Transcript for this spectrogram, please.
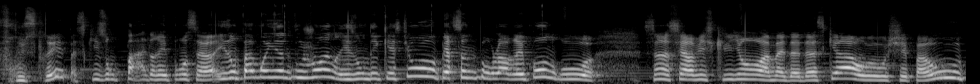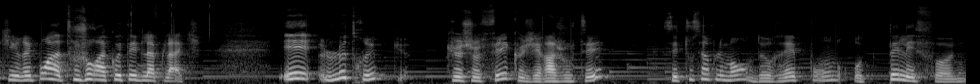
frustrés parce qu'ils n'ont pas de réponse à... Ils n'ont pas moyen de vous joindre, ils ont des questions, personne pour leur répondre ou euh, c'est un service client à Madagascar ou je sais pas où qui répond toujours à côté de la plaque. Et le truc que je fais, que j'ai rajouté, c'est tout simplement de répondre au téléphone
